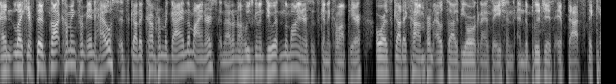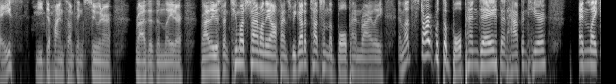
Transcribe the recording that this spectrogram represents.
And like if it's not coming from in-house, it's got to come from a guy in the minors. And I don't know who's going to do it in the minors. It's going to come up here, or it's got to come from outside of the organization. And the Blue Jays, if that's the case, need to find something sooner rather than later. Riley, we spent too much time on the offense. We got to touch on the bullpen, Riley. And let's start with the bullpen day that happened here. And like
